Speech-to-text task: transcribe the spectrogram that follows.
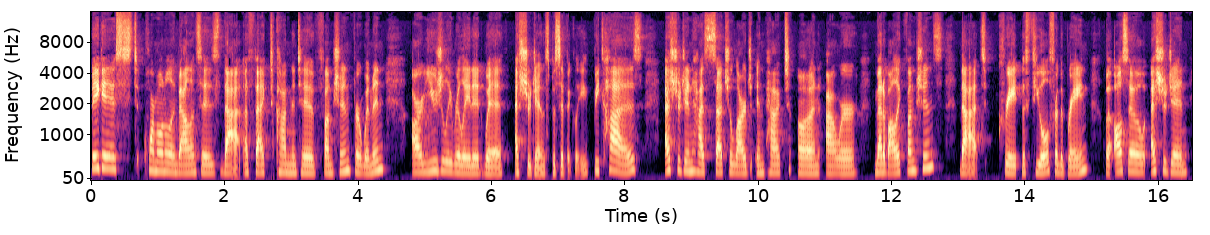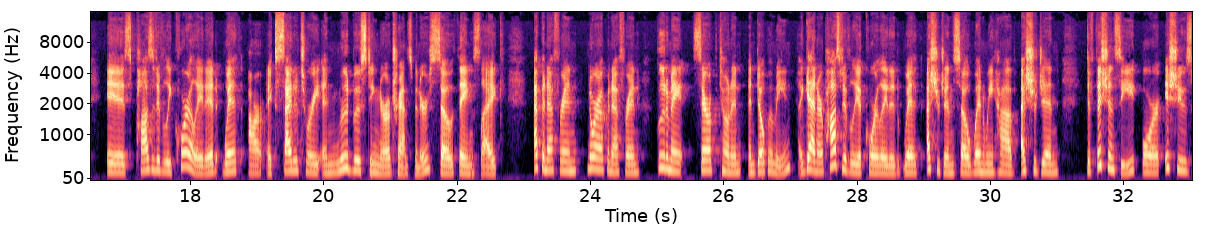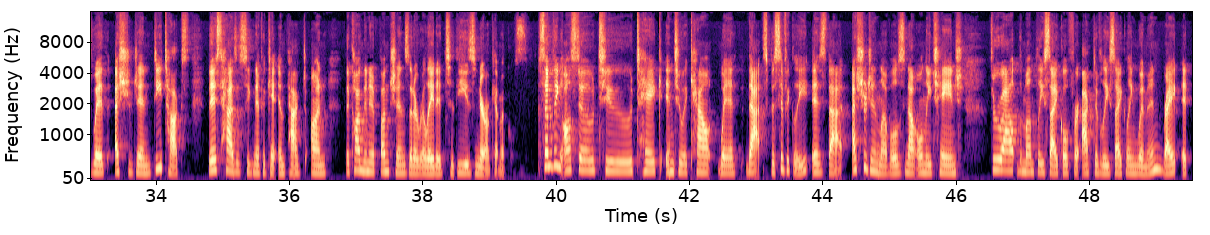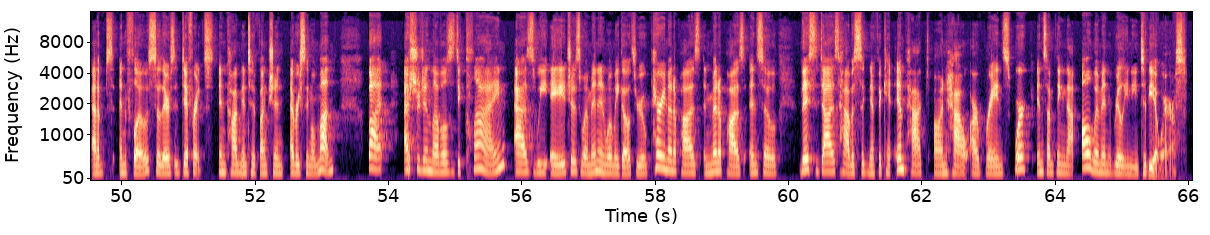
biggest hormonal imbalances that affect cognitive function for women are usually related with estrogen specifically because estrogen has such a large impact on our metabolic functions that create the fuel for the brain, but also estrogen is positively correlated with our excitatory and mood boosting neurotransmitters. So things like epinephrine, norepinephrine, glutamate, serotonin, and dopamine, again, are positively correlated with estrogen. So when we have estrogen deficiency or issues with estrogen detox, this has a significant impact on the cognitive functions that are related to these neurochemicals. Something also to take into account with that specifically is that estrogen levels not only change throughout the monthly cycle for actively cycling women, right? It ebbs and flows. So there's a difference in cognitive function every single month. But estrogen levels decline as we age as women and when we go through perimenopause and menopause. And so this does have a significant impact on how our brains work and something that all women really need to be aware of.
